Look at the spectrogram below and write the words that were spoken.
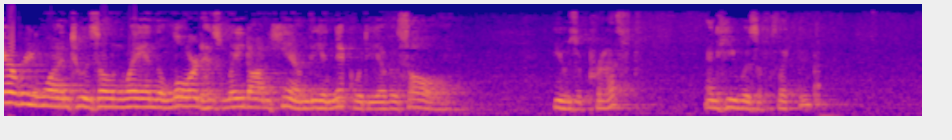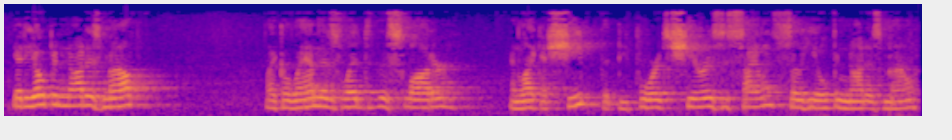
everyone to his own way, and the Lord has laid on him the iniquity of us all. He was oppressed, and he was afflicted. Yet he opened not his mouth like a lamb that is led to the slaughter, and like a sheep that before its shearers is silenced, so he opened not his mouth.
